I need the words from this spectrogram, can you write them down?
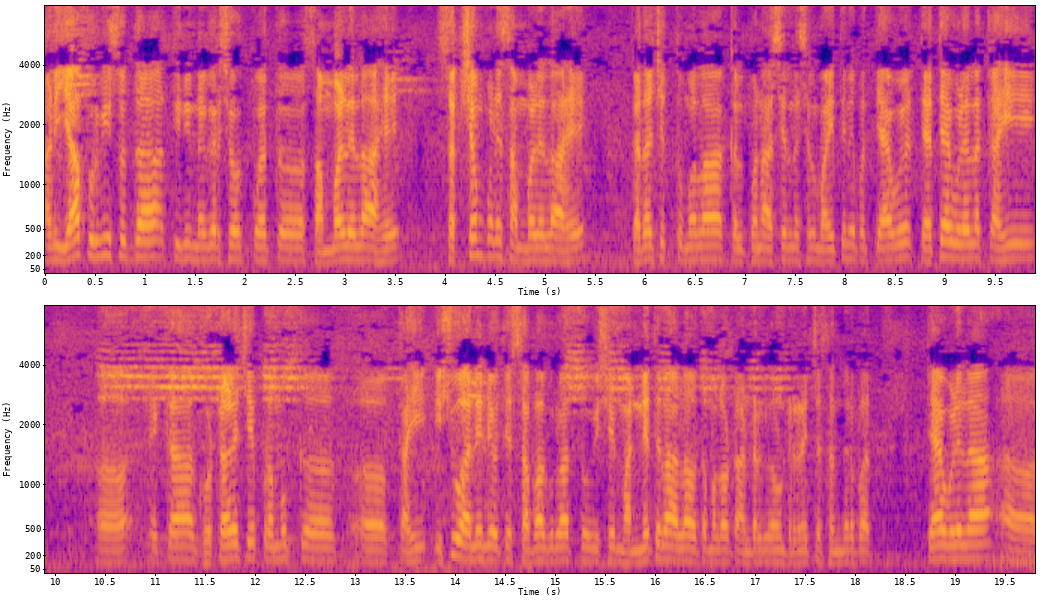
आणि यापूर्वी सुद्धा तिने नगरसेवक पद सांभाळलेलं आहे सक्षमपणे सांभाळलेलं आहे. कदाचित तुम्हाला कल्पना असेल नसेल माहिती नाही पण त्यावेळे त्या त्या वेळेला काही एका घोटाळ्याचे प्रमुख काही इश्यू आलेले होते. सभागृहात तो विषय मान्यतेला आला होता मला वाटतं अंडरग्राऊंड ड्रेनेजच्या संदर्भात. त्यावेळेला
